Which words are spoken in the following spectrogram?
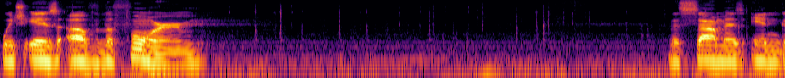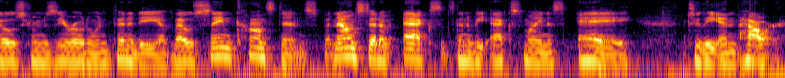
which is of the form the sum as n goes from 0 to infinity of those same constants. But now instead of x, it's going to be x minus a to the n power.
